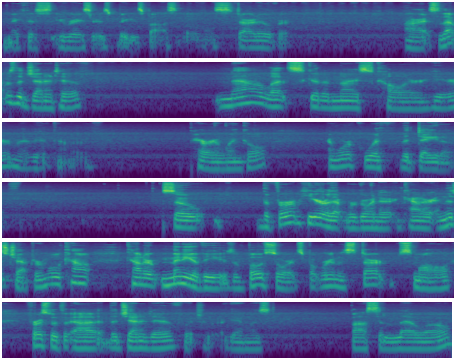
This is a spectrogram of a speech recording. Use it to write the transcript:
Make this eraser as big as possible. We'll start over. Alright, so that was the genitive. Now let's get a nice color here, maybe a kind of periwinkle, and work with the dative. So the verb here that we're going to encounter in this chapter, and we'll count, counter many of these of both sorts, but we're going to start small, first with uh, the genitive, which again was basileuo,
